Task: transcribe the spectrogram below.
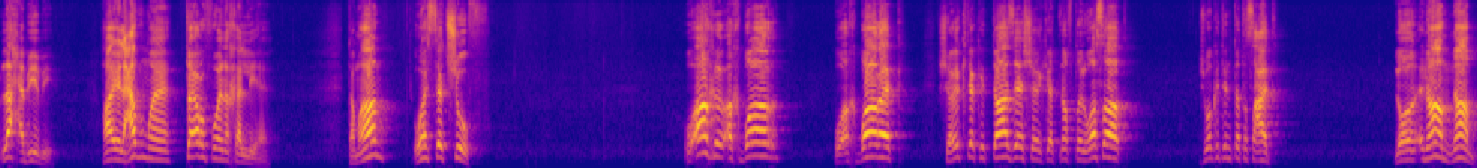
لا حبيبي هاي العظمة تعرف وين أخليها. تمام؟ وهسه تشوف. وآخر أخبار وأخبارك شركتك التازه شركة نفط الوسط. شو وقت أنت تصعد؟ لو نام نام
